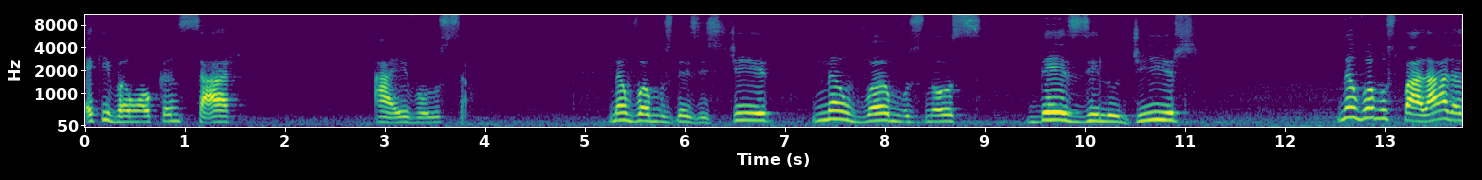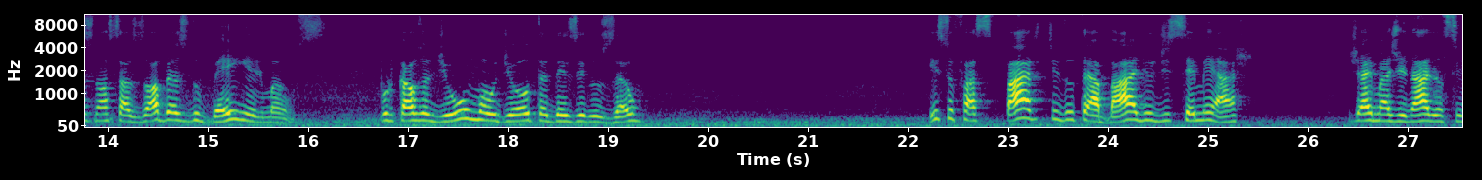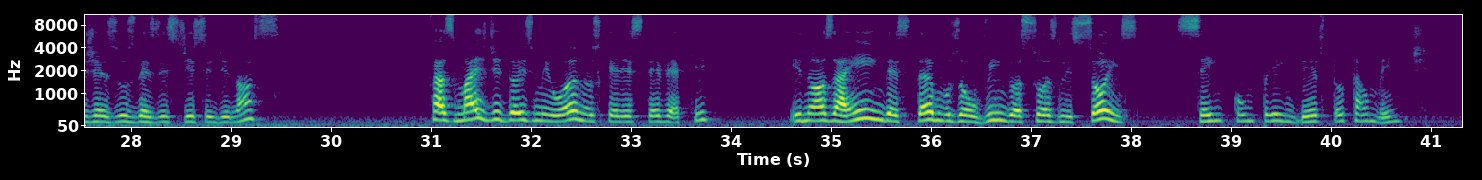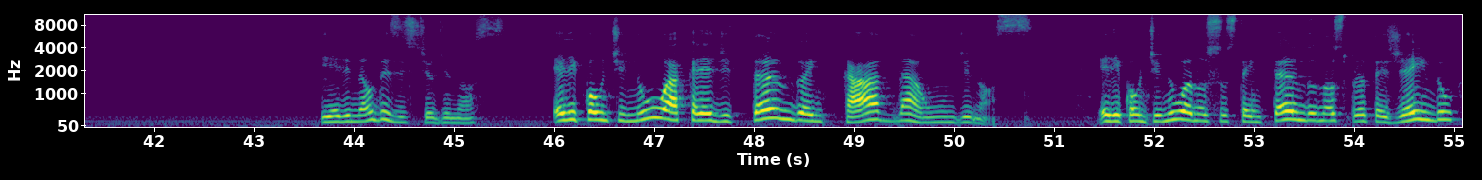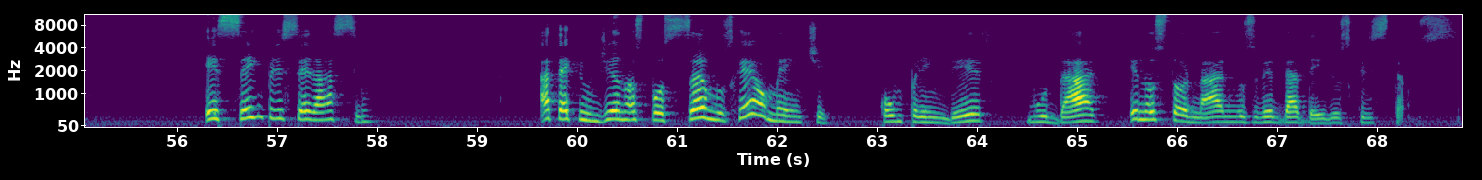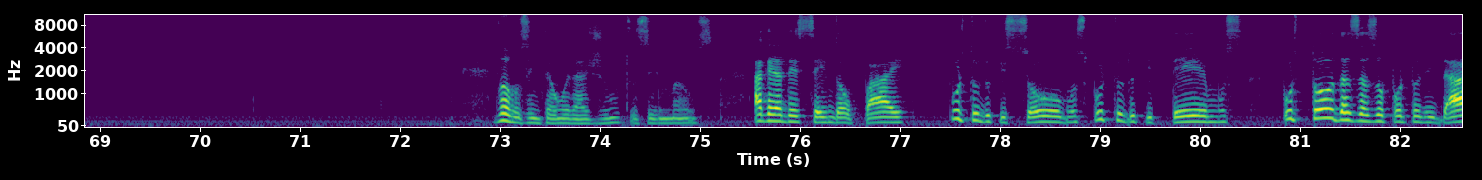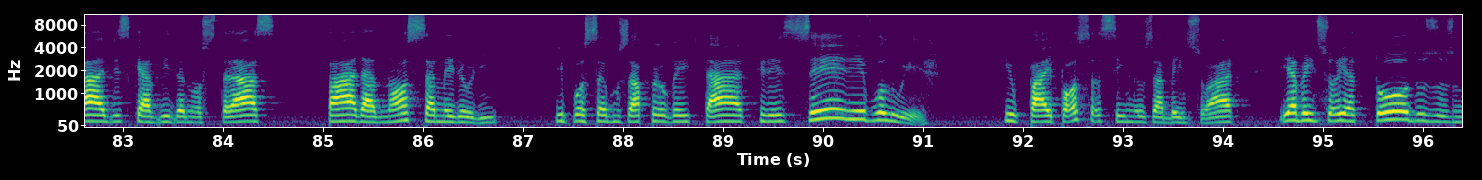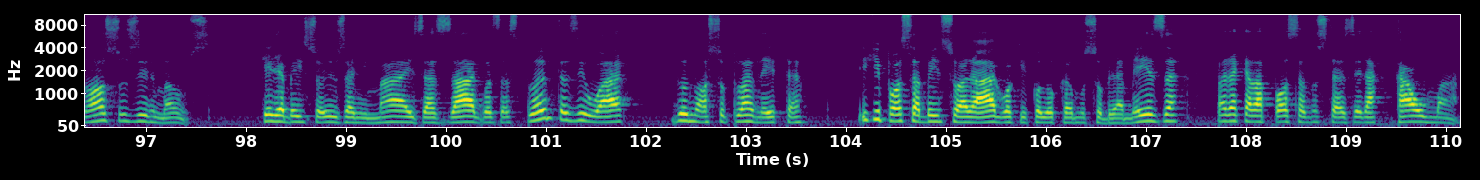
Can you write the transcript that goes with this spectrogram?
é que vão alcançar a evolução. Não vamos desistir, não vamos nos desiludir, não vamos parar as nossas obras do bem, irmãos, por causa de uma ou de outra desilusão. Isso faz parte do trabalho de semear. Já imaginaram se Jesus desistisse de nós? Faz mais de dois mil anos que ele esteve aqui e nós ainda estamos ouvindo as suas lições sem compreender totalmente. e Ele não desistiu de nós. Ele continua acreditando em cada um de nós. Ele continua nos sustentando, nos protegendo e sempre será assim. Até que um dia nós possamos realmente compreender, mudar e nos tornarmos verdadeiros cristãos. Vamos então orar juntos, irmãos, agradecendo ao Pai por tudo que somos, por tudo que temos, por todas as oportunidades que a vida nos traz para a nossa melhoria, que possamos aproveitar, crescer e evoluir. Que o Pai possa assim nos abençoar e abençoe a todos os nossos irmãos. Que Ele abençoe os animais, as águas, as plantas e o ar do nosso planeta e que possa abençoar a água que colocamos sobre a mesa para que ela possa nos trazer a calma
